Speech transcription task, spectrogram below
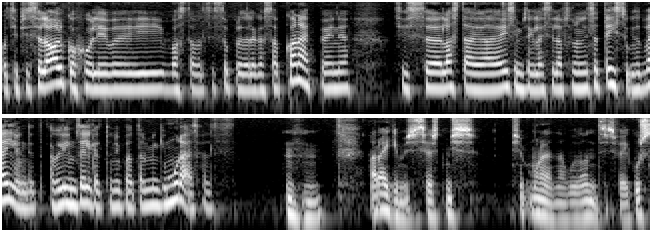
otsib siis selle alkoholi või vastavalt siis sõpradele, kas saab kanepi, on ju, siis lasteaia ja esimese klassi lapsel on lihtsalt teistsugused väljundid, aga ilmselgelt on juba tal mingi mure seal siis mm. -hmm. aga räägime siis sellest, mis mis mured nagu on siis või kus,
